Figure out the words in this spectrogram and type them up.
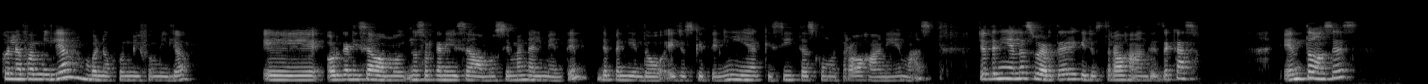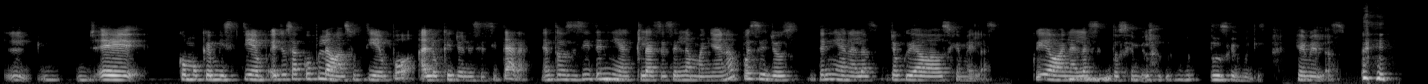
con la familia, bueno, con mi familia, eh, organizábamos, nos organizábamos semanalmente, dependiendo ellos qué tenían, qué citas, cómo trabajaban y demás. Yo tenía la suerte de que ellos trabajaban desde casa. Entonces, eh, como que mis tiempos, ellos acoplaban su tiempo a lo que yo necesitara. Entonces, si tenía clases en la mañana, pues ellos tenían a las, yo cuidaba a dos gemelas, cuidaban a las dos gemelas, dos gemelas, gemelas.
